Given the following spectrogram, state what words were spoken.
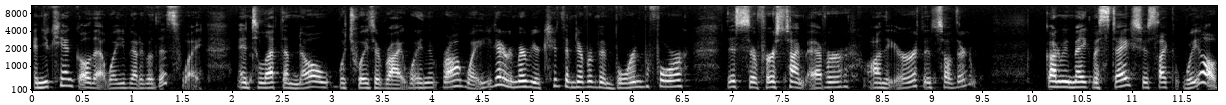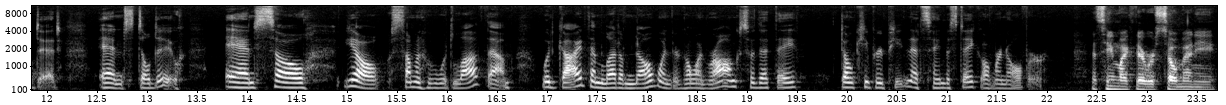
and you can't go that way. You've got to go this way. And to let them know which way's the right way and the wrong way. You got to remember your kids have never been born before. This is their first time ever on the earth. And so they're going to be make mistakes just like we all did and still do. And so you know someone who would love them would guide them let them know when they're going wrong so that they don't keep repeating that same mistake over and over. It seemed like there were so many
